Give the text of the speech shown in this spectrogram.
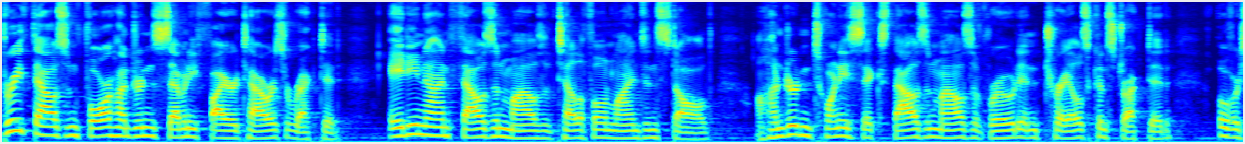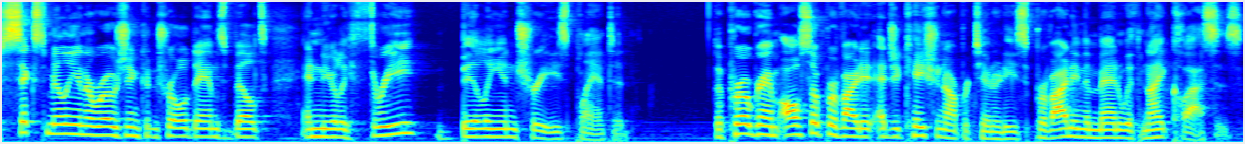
3,470 fire towers erected, 89,000 miles of telephone lines installed, 126,000 miles of road and trails constructed, over 6 million erosion control dams built, and nearly 3 billion trees planted. The program also provided education opportunities, providing the men with night classes.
